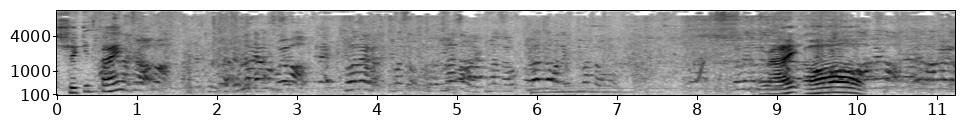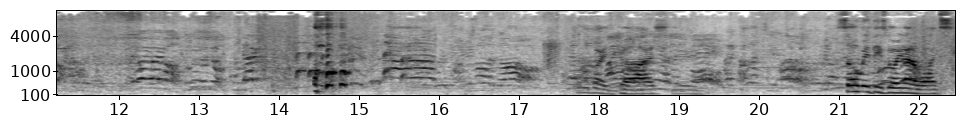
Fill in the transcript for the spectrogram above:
Chicken fight? Alright. Oh. oh my gosh, dude. So many things going on at once.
